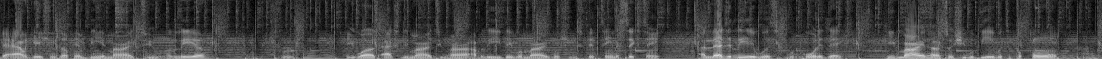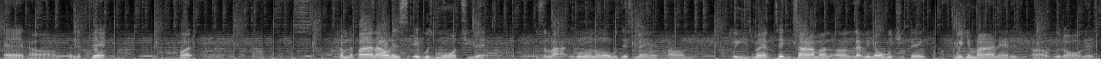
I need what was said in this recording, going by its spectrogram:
the allegations of him being married to Aaliyah, true. He was actually married to her. I believe they were married when she was 15 or 16. Allegedly, it was reported that he married her so she would be able to perform at um, an event. But come to find out, is it was more to that. There's a lot going on with this man. Um, please, man, take your time and uh, let me know what you think, where your mind at is uh, with all this.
